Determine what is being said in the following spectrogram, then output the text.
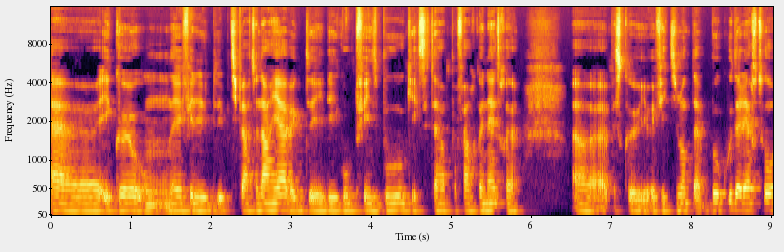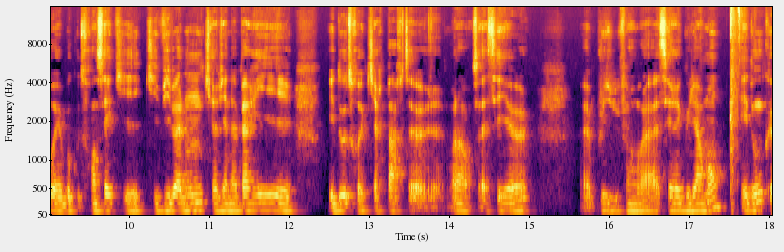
euh, et qu'on avait fait des, petits partenariats avec des, groupes Facebook, etc., pour faire connaître, parce qu'effectivement, tu as beaucoup d'allers-retours et beaucoup de Français qui, qui, vivent à Londres, qui reviennent à Paris et, d'autres qui repartent. voilà, c'est assez plus, enfin, voilà, assez régulièrement. Et donc,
